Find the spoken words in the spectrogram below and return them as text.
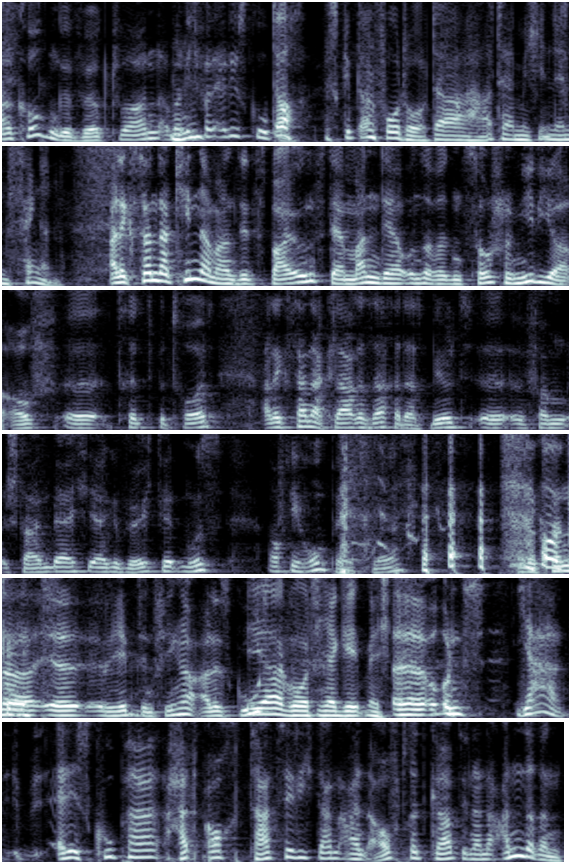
Hulk Hogan gewürgt worden, aber nicht von Alice Cooper. Doch, es gibt ein Foto. Da hat er mich in den Fängen. Alexander Kindermann sitzt bei uns, der Mann, der unseren Social Media Auftritt betreut. Alexander, klare Sache, das Bild äh, vom Steinberg, der gewürgt wird, muss auf die Homepage. Ne? Alexander äh, hebt den Finger, alles gut. Ja, gut, ich ergebe mich. Äh, und ja, Alice Cooper hat auch tatsächlich dann einen Auftritt gehabt in einer anderen,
